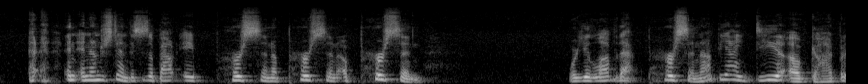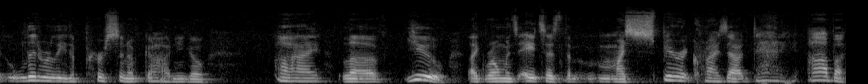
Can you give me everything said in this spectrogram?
and, and understand this is about a person, a person, a person, where you love that person, not the idea of God, but literally the person of God. And you go, I love you. Like Romans 8 says, the, my spirit cries out, Daddy, Abba,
